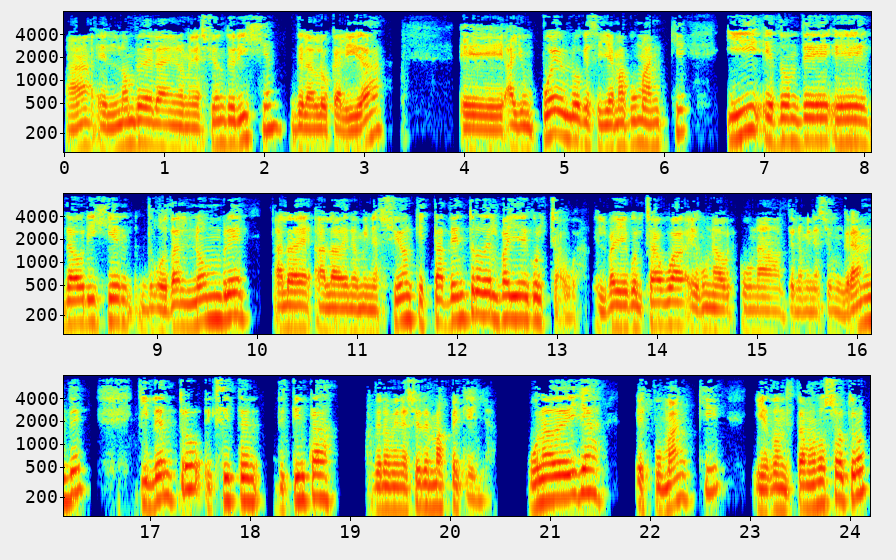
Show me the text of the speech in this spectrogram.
¿ah? el nombre de la denominación de origen de la localidad. Eh, hay un pueblo que se llama Pumanque y es donde eh, da origen o da el nombre a la, a la, denominación que está dentro del Valle de Colchagua. El Valle de Colchagua es una, una denominación grande y dentro existen distintas denominaciones más pequeñas. Una de ellas es Pumanque y es donde estamos nosotros,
